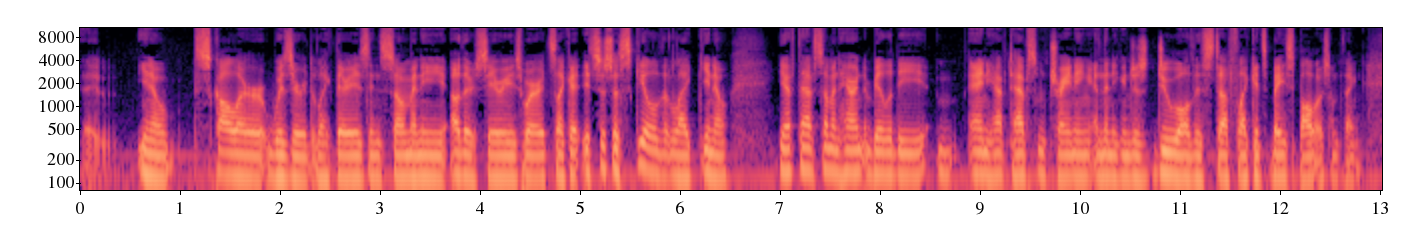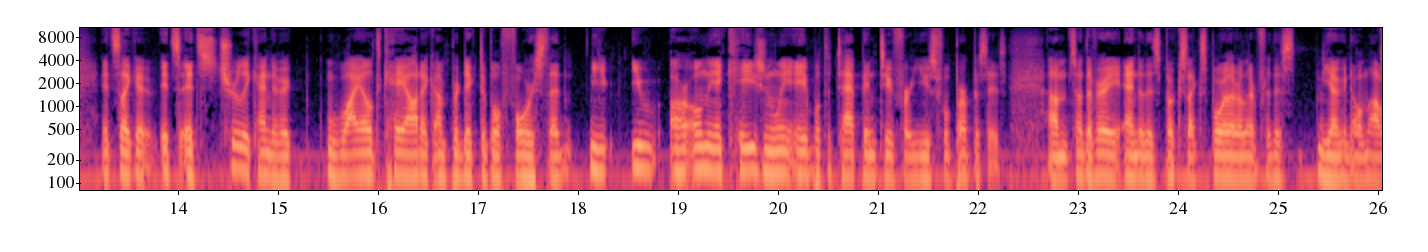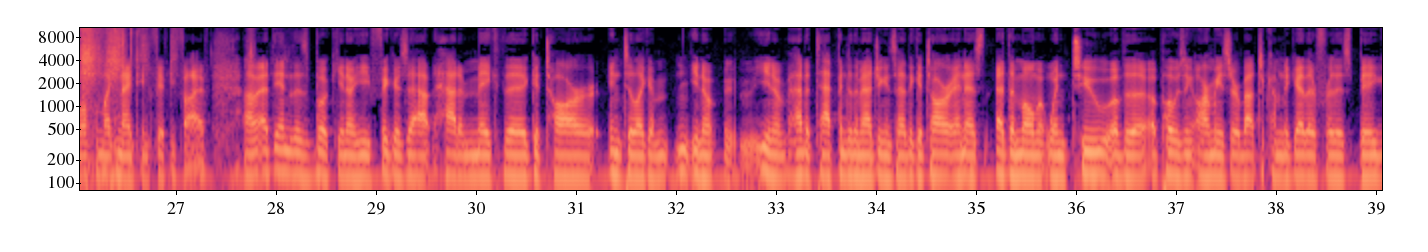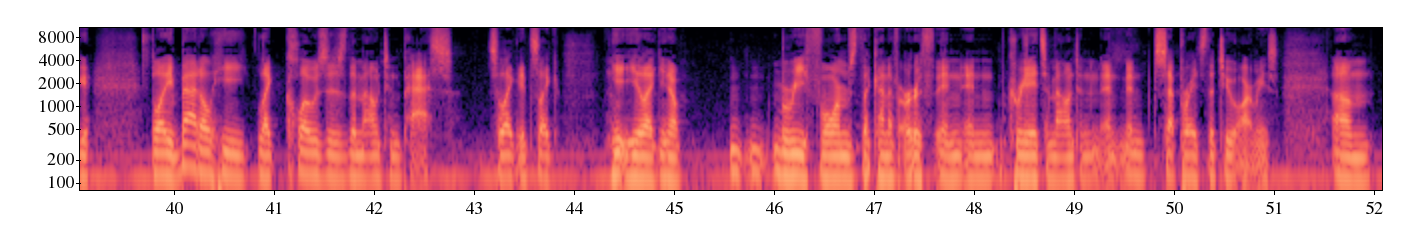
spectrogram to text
You know scholar wizard like there is in so many other series where it's like a, it's just a skill that like you know you have to have some inherent ability mm, and you have to have some training and then you can just do all this stuff like it's baseball or something. It's like a it's it's truly kind of a wild, chaotic, unpredictable force that you you are only occasionally able to tap into for useful purposes. Um, so at the very end of this book, it's like spoiler alert for this young adult novel from like 1955. Um, at the end of this book, you know, he figures out how to make the guitar into like a you know you know how to tap into the magic inside the guitar. And as at the moment when two of the opposing armies are about to come together for this big bloody battle, he like closes the mountain pass. So like it's like he, he like you know reforms the kind of earth and, and creates a mountain and, and separates the two armies. Um,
